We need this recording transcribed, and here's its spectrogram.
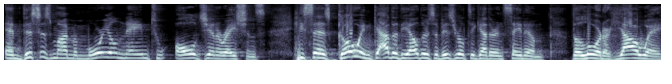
And this is my memorial name to all generations. He says, go and gather the elders of Israel together and say to them, the Lord or Yahweh,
